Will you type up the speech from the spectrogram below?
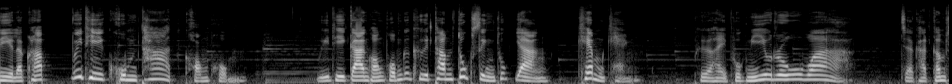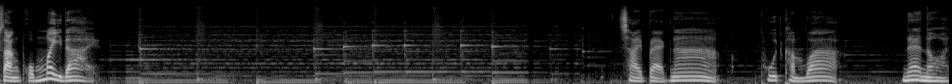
นี่แหละครับ วิธีคุมทาสของผมวิธีการของผมก็คือทำทุกสิ่งทุกอย่าง เข้มแข็ง เพื่อให้พวกนี้รู้ว่าจะขัดคำสั่งผมไม่ได้ ชายแปลกหน้าพูดคำว่า แน่นอน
